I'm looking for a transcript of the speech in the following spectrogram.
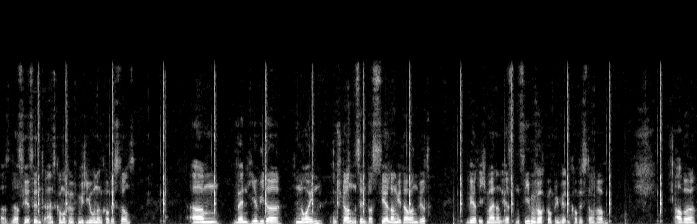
Also das hier sind 1,5 Millionen Cobblestones. Ähm, wenn hier wieder neun entstanden sind, was sehr lange dauern wird, werde ich meinen ersten siebenfach komprimierten Cobblestone haben. Aber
